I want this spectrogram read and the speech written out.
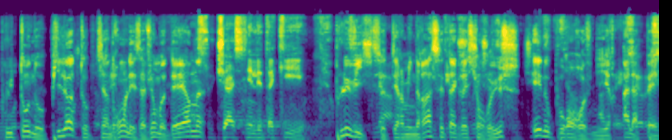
Plus tôt, nos pilotes obtiendront les avions modernes. Plus vite se terminera cette agression russe et nous pourrons revenir à la paix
